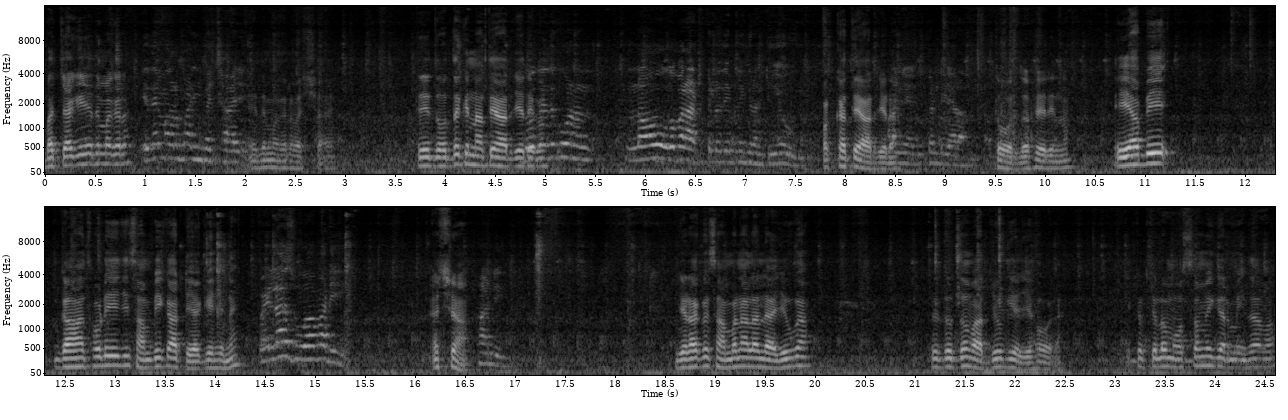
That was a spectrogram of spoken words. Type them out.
ਬੱਚਾ ਕੀ ਇਹਦੇ ਮਗਰ? ਇਹਦੇ ਮਗਰ ਭਾਜੀ ਬੱਚਾ ਹੈ। ਇਹਦੇ ਮਗਰ ਬੱਚਾ ਹੈ। ਤੇ ਦੁੱਧ ਕਿੰਨਾ ਤਿਆਰ ਜੇ ਇਹਦੇ ਕੋਲ 9 ਹੋਊਗਾ ਪਰ 8 ਕਿਲੋ ਦੀ ਆਪਣੀ ਗਾਰੰਟੀ ਹੋਊਗੀ। ਪੱਕਾ ਤਿਆਰ ਜਿਹੜਾ? ਹਾਂਜੀ ਹਾਂਜੀ ਕੰਡੇ ਵਾਲਾ। ਤੋੜ ਦੋ ਫਿਰ ਇਹਨੂੰ। ਇਹ ਆ ਵੀ ਗਾਂ ਥੋੜੀ ਜਿਹੀ ਸਾਂਭੀ ਘੱਟ ਆ ਕਿਸੇ ਨੇ। ਪਹਿਲਾ ਸੂਆ ਭਾਜੀ ਅੱਛਾ। ਹਾਂਜੀ। ਜਿਹੜਾ ਕੋਈ ਸਾਂਭਣ ਵਾਲਾ ਲੈ ਜਾਊਗਾ ਤੇ ਦੁੱਧੋਂ ਵੱਧ ਜੂਗੀ ਅਜੇ ਹੋਰ। ਇੱਕ ਚਲੋ ਮੌਸਮ ਵੀ ਗਰਮੀ ਦਾ ਵਾ।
